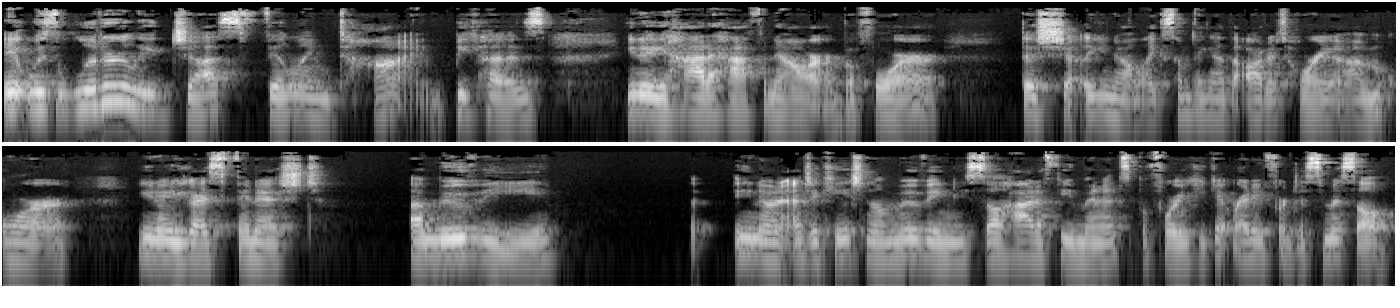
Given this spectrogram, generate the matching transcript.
It was literally just filling time because, you know, you had a half an hour before the show, you know, like something at the auditorium or, you know, you guys finished a movie, you know, an educational movie and you still had a few minutes before you could get ready for dismissal.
